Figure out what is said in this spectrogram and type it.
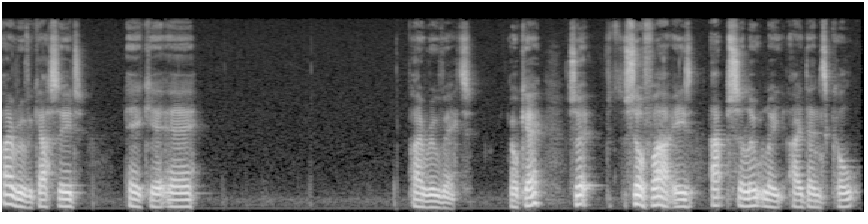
pyruvic acid, aka pyruvate. Okay, so so far it is absolutely identical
